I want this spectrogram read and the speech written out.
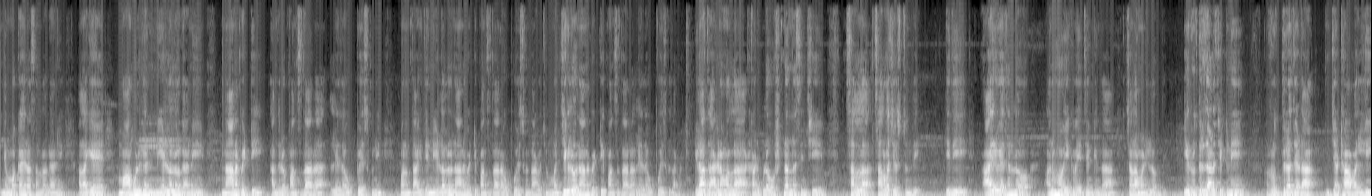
నిమ్మకాయ రసంలో కానీ అలాగే మామూలుగా నీళ్ళలో కానీ నానబెట్టి అందులో పంచదార లేదా ఉప్పు వేసుకుని మనం తాగితే నీళ్ళలో నానబెట్టి పంచదార ఉప్పు వేసుకుని తాగొచ్చు మజ్జిగలో నానబెట్టి పంచదార లేదా ఉప్పు వేసుకుని తాగొచ్చు. ఇలా తాగడం వల్ల కడుపులో ఉష్ణం నశించి చల్ల చలవ చేస్తుంది. ఇది ఆయుర్వేదంలో అనుభవైక వైద్యం కింద చలామణిలో ఉంది. ఈ రుద్రజాడ చెట్టుని రుద్రజడ జఠావల్లి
